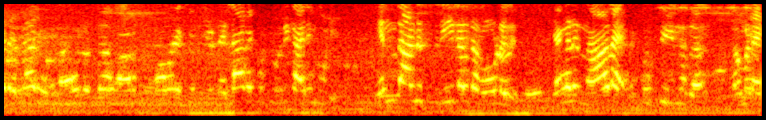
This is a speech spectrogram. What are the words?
എല്ലാവരും ഉണ്ട്. രാഹുലുണ്ട്, ഭാരത് ഗോപാലകൃഷ്ണൻജിയുണ്ട്. എല്ലാവരെ കുറിച്ച് ഒരു കാര്യം കൂടി. എന്താണ് സ്ത്രീകളുടെ റോൾ ഞങ്ങൾ നാളെ റിക്വസ്റ്റ് ചെയ്യുന്നത് നമ്മുടെ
